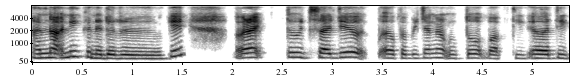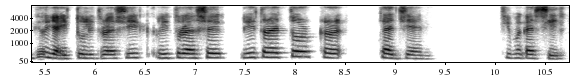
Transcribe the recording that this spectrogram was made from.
anak ni kena dera. Okay. Alright. Itu saja uh, perbincangan untuk bab tiga, uh, tiga iaitu literasi, literasi, literatur kajian. Terima kasih.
